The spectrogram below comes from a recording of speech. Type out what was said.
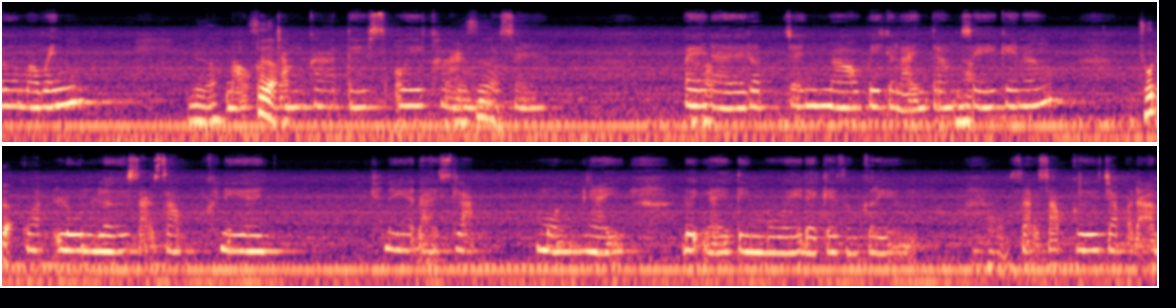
ចូលមកវិញមកចង់ការទេស្អុយខ្លាំងដោយសារពេលដែលរត់ចេញមកពីកន្លែងត្រង់សេគេហ្នឹងឈុតគាត់លូនលើសាកសពគ្នាគ្នាដែលស្លាប់មុនថ្ងៃដូចថ្ងៃទី1ដែលគេសង្គ្រាមសាកសពគឺចាប់ផ្ដើម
